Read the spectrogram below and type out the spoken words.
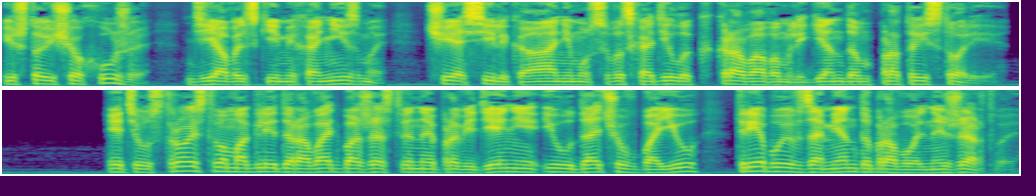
и, что еще хуже, дьявольские механизмы, чья силика анимус восходила к кровавым легендам протоистории. Эти устройства могли даровать божественное провидение и удачу в бою, требуя взамен добровольной жертвы.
